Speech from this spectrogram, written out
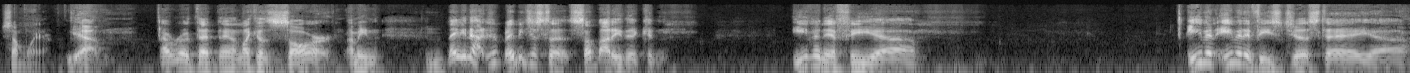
somewhere. Yeah, I wrote that down like a czar. I mean, mm-hmm. maybe not, maybe just a, somebody that can, even if he. Uh, even even if he's just a uh,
